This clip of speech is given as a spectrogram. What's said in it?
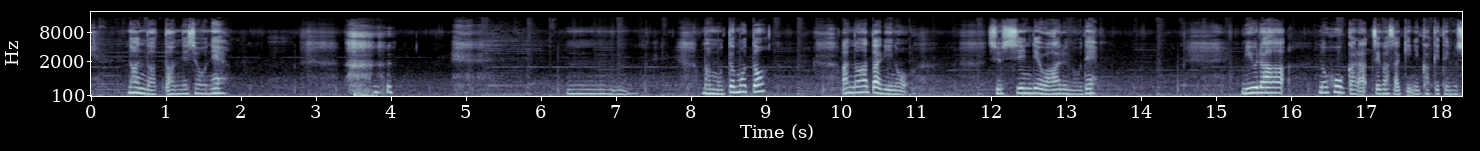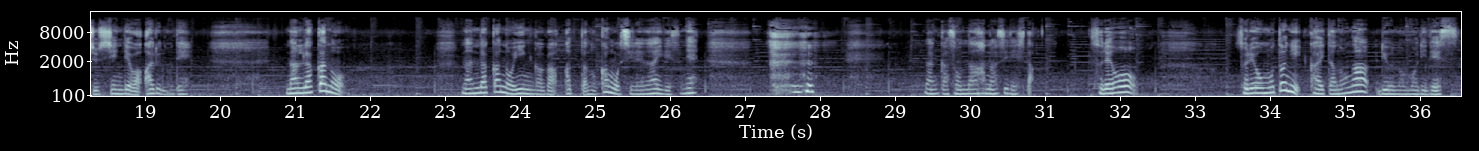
何だったんでしょうね。うーん。まあもともとあの辺りの出身ではあるので三浦の方から茅ヶ崎にかけての出身ではあるので何らかの何らかの因果があったのかもしれないですね。なんかそんな話でした。それをそれをもとに書いたのが龍の森です。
